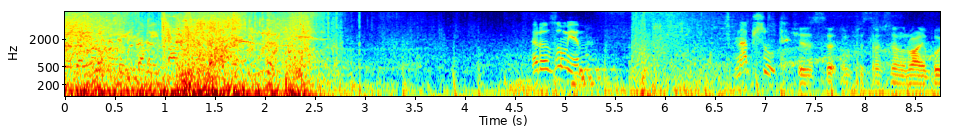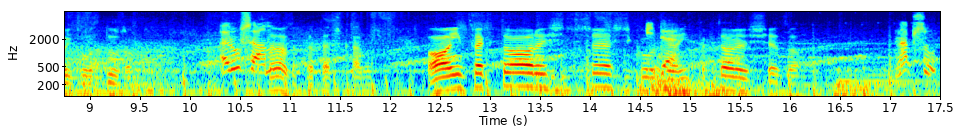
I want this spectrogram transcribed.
Nadajemy na tej samej fali. Rozumiem. Naprzód. Się zes- przestraszyłem normalnie, bo ich było dużo. Ruszam. Co za kleteczkami? O, infektory, cześć, kurde, Idę. infektory siedzą. Naprzód.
